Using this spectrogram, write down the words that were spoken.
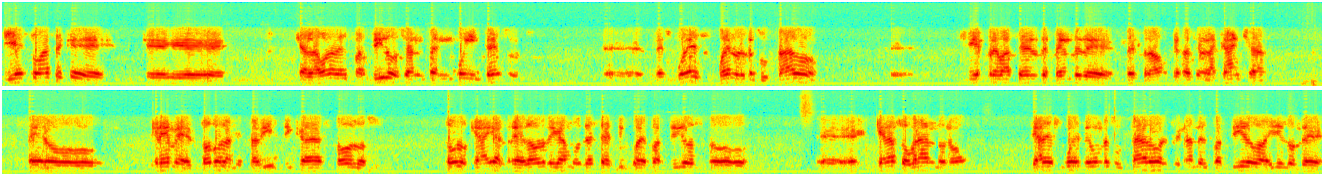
y esto hace que, que, a la hora del partido sean, muy intensos. Eh, después, bueno, el resultado eh, siempre va a ser, depende de, del trabajo que se hace en la cancha, pero créeme, todas las estadísticas, todos los todo lo que hay alrededor, digamos, de este tipo de partidos eh, queda sobrando, ¿no? Ya después de un resultado, al final del partido, ahí es donde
